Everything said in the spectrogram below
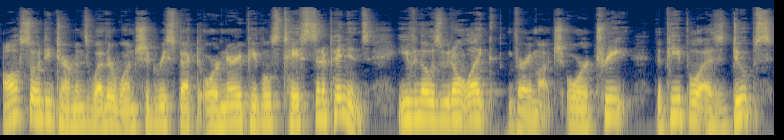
also determines whether one should respect ordinary people's tastes and opinions, even those we don't like very much, or treat the people as dupes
